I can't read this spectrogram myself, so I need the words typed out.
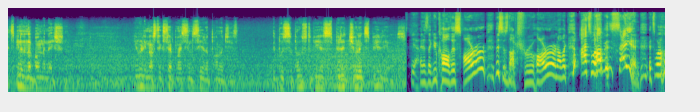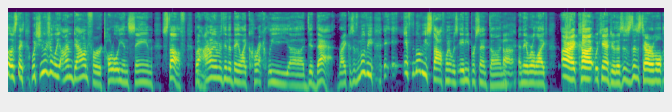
It's been an abomination. You really must accept my sincere apologies. It was supposed to be a spiritual experience. Yeah. And it's like, "You call this horror? This is not true horror." And I'm like, "That's what I've been saying." It's one of those things. Which usually I'm down for totally insane stuff, but I don't even think that they like correctly uh, did that, right? Because if the movie, i- i- if the movie stopped when it was 80% done, and they were like, "All right, cut, we can't do this. This is this is terrible,"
